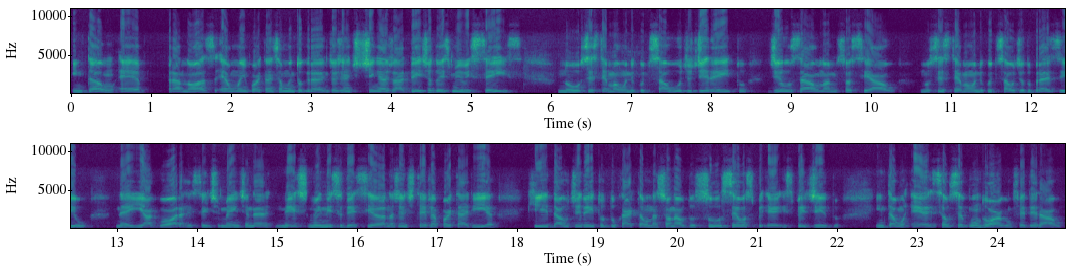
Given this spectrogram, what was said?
Então, é para nós é uma importância muito grande. A gente tinha já desde 2006 no Sistema Único de Saúde o direito de usar o nome social no Sistema Único de Saúde do Brasil. Né? E agora, recentemente, né, nesse, no início desse ano, a gente teve a portaria que dá o direito do cartão nacional do SUS ser é, expedido. Então, esse é o segundo órgão federal,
